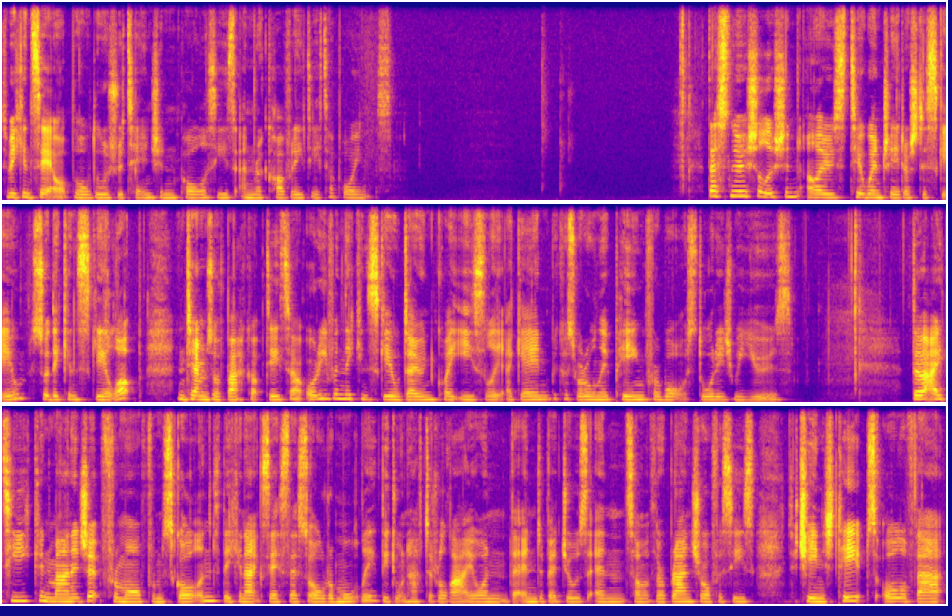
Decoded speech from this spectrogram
So we can set up all those retention policies and recovery data points. This new solution allows Tailwind traders to scale, so they can scale up in terms of backup data, or even they can scale down quite easily again because we're only paying for what storage we use. The IT can manage it from all from Scotland. They can access this all remotely. They don't have to rely on the individuals in some of their branch offices to change tapes. All of that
